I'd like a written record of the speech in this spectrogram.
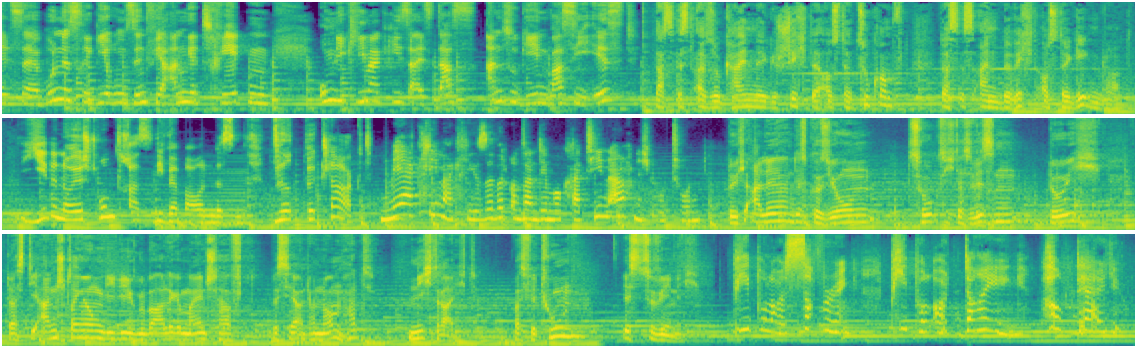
als äh, Bundesregierung sind wir angetreten, um die Klimakrise als das anzugehen, was sie ist. Das ist also keine Geschichte aus der Zukunft, das ist ein Bericht aus der Gegenwart. Jede neue Stromtrasse, die wir bauen müssen, wird beklagt. Mehr Klimakrise wird unseren Demokratien auch nicht gut tun. Durch alle Diskussionen zog sich das Wissen durch, dass die Anstrengungen, die die globale Gemeinschaft bisher unternommen hat, nicht reicht. Was wir tun, ist zu wenig. People are suffering. People are dying. How dare you?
